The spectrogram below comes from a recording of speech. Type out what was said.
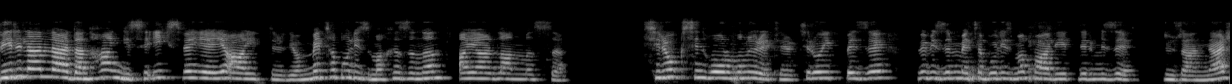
verilenlerden hangisi X ve Y'ye aittir diyor. Metabolizma hızının ayarlanması. Tiroksin hormonu üretir. Tiroid bezi ve bizim metabolizma faaliyetlerimizi düzenler.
